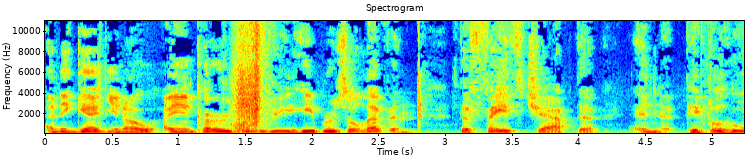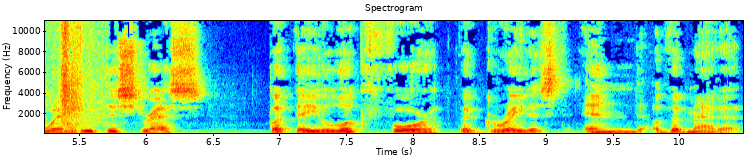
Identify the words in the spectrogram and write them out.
And again, you know, I encourage you to read Hebrews 11, the faith chapter, and people who went through distress, but they look for the greatest end of the matter,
